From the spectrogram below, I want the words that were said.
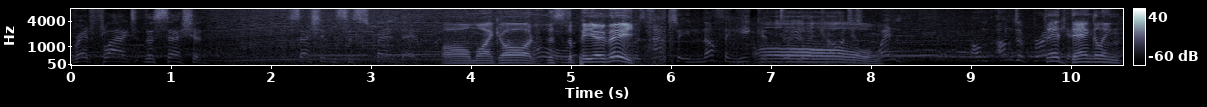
Red flagged the session. Session suspended. Oh, my God. This is the Oh, There POV. was absolutely nothing he could do. The Oh. car just oh. went on, under They're braking. dangling.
